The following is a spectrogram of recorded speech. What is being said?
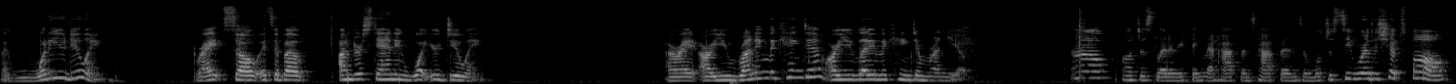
Like, what are you doing? Right? So it's about understanding what you're doing. All right. Are you running the kingdom or are you letting the kingdom run you? Oh, I'll just let anything that happens happens and we'll just see where the chips fall.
